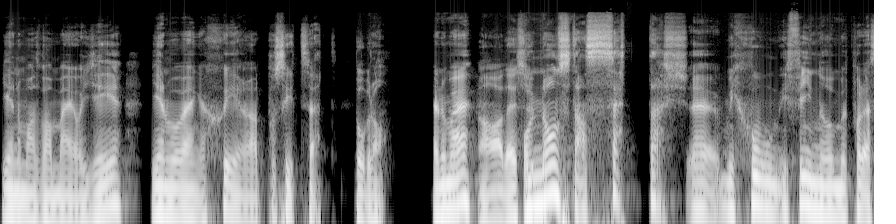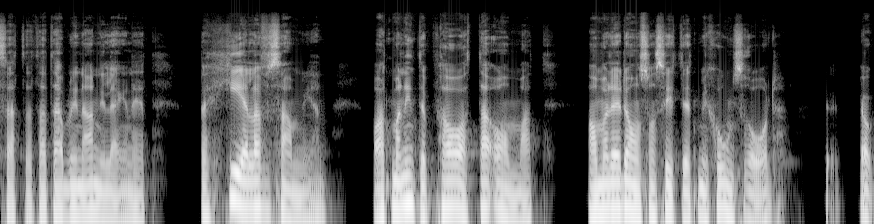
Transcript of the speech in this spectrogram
genom att vara med och ge, genom att vara engagerad på sitt sätt. Så bra. Är du med? Ja, det är Och super. någonstans sätta eh, mission i finrummet på det sättet att det här blir en angelägenhet för hela församlingen. Och att man inte pratar om att ja, men det är de som sitter i ett missionsråd. Ja,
